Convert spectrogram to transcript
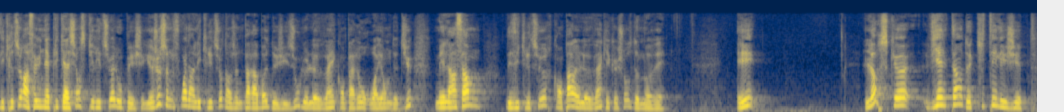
l'Écriture en fait une application spirituelle au péché. Il y a juste une fois dans l'Écriture, dans une parabole de Jésus, le levain comparé au royaume de Dieu, mais l'ensemble des Écritures compare le levain à quelque chose de mauvais. Et Lorsque vient le temps de quitter l'Égypte,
